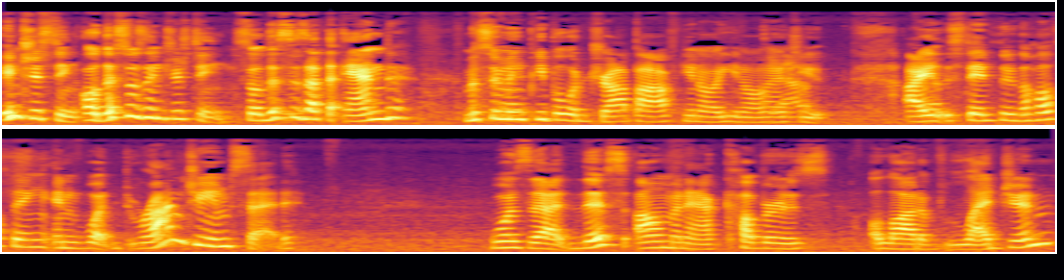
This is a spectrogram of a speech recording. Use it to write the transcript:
Interesting. Oh, this was interesting. So this is at the end. I'm assuming Okay. people would drop off. You know. You know. As Yeah. you, I stayed through the whole thing, and what Ron James said was that this almanac covers a lot of legend,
